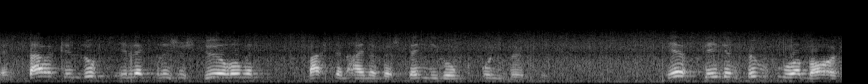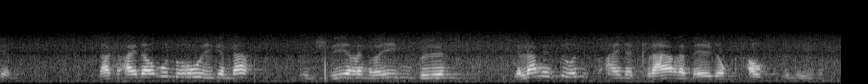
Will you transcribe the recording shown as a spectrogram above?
denn starke luftelektrische Störungen machten eine Verständigung unmöglich. Erst gegen 5 Uhr morgens, nach einer unruhigen Nacht in schweren Regenböen, gelang es uns, eine klare Meldung aufzunehmen.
